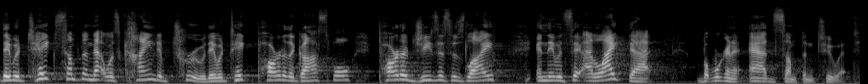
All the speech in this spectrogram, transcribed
they would take something that was kind of true. They would take part of the gospel, part of Jesus' life, and they would say, I like that, but we're going to add something to it.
